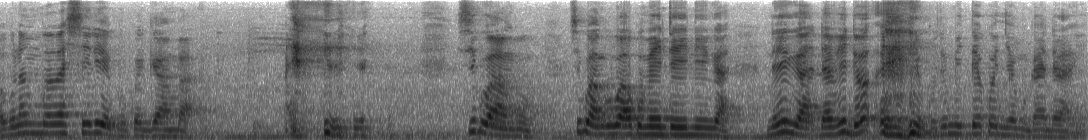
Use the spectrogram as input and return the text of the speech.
obulamu bw'abasiriivu kwegamba si bwangu si bwangu bwakumentaininga naye nga davido nkutumiddeko nnyo muganda wange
